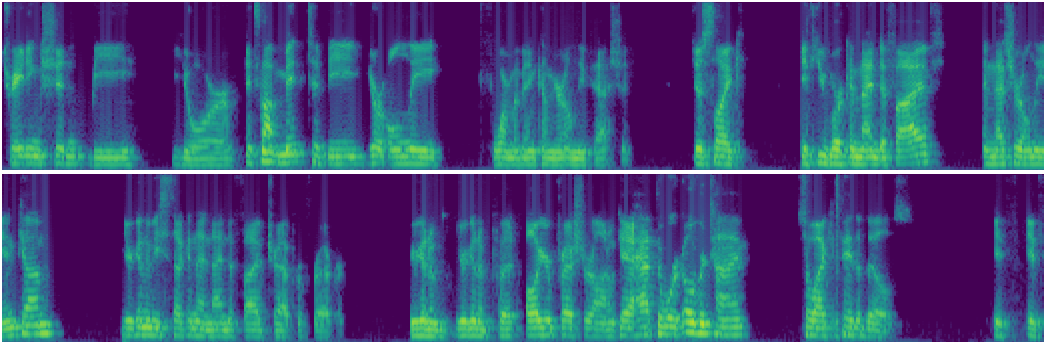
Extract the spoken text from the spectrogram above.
trading shouldn't be your it's not meant to be your only form of income your only passion just like if you work a nine to five and that's your only income you're going to be stuck in that nine to five trap for forever. You're going to you're going to put all your pressure on okay i have to work overtime so i can pay the bills. If if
